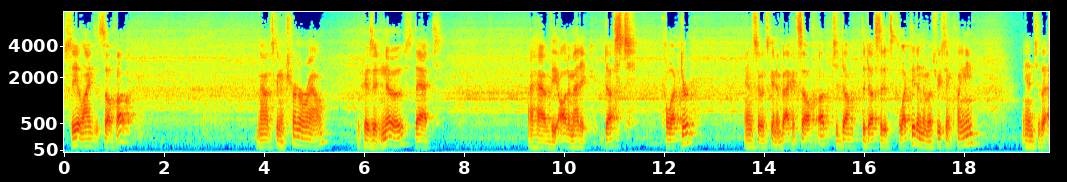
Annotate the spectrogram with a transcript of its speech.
See, it lines itself up. Now it's going to turn around because it knows that I have the automatic dust collector and so it's going to back itself up to dump the dust that it's collected in the most recent cleaning into that.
